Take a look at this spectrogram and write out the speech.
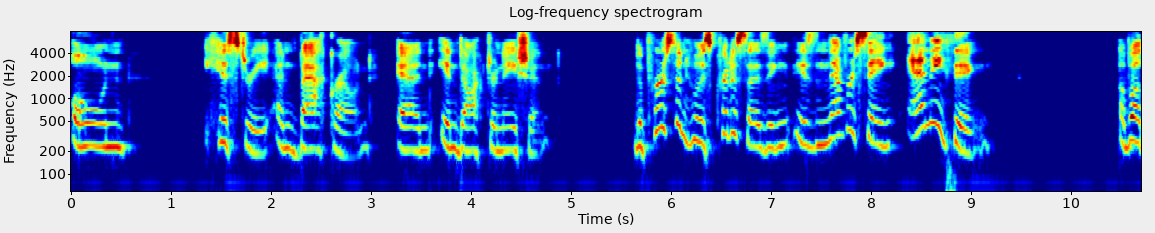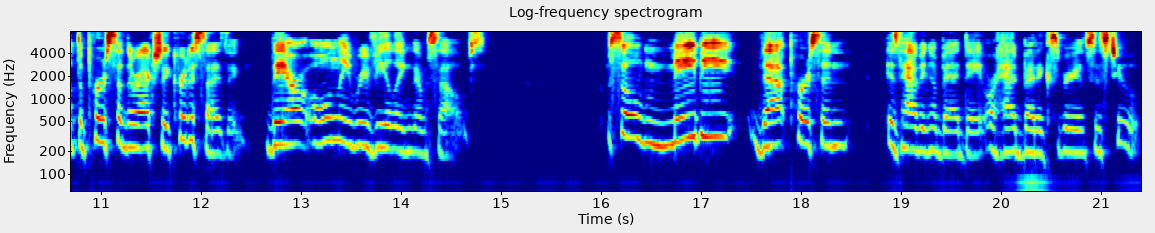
own history and background and indoctrination. The person who is criticizing is never saying anything about the person they're actually criticizing. They are only revealing themselves. So maybe that person is having a bad day or had bad experiences too.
